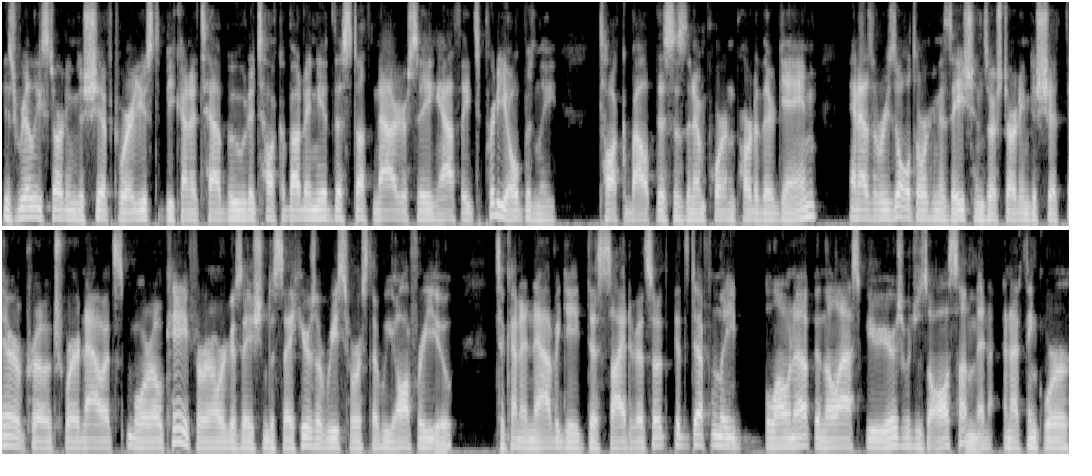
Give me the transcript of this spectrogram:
is really starting to shift where it used to be kind of taboo to talk about any of this stuff. Now you're seeing athletes pretty openly talk about this is an important part of their game. And as a result, organizations are starting to shift their approach where now it's more okay for an organization to say, here's a resource that we offer you to kind of navigate this side of it. So it's definitely blown up in the last few years, which is awesome. And, and I think we're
